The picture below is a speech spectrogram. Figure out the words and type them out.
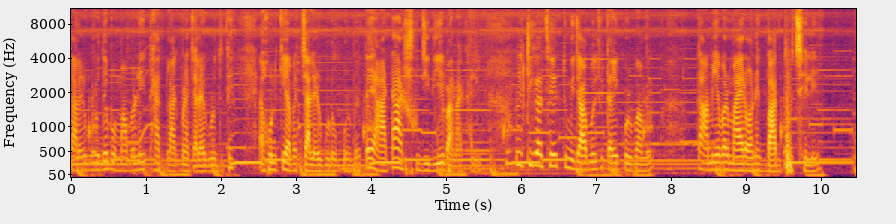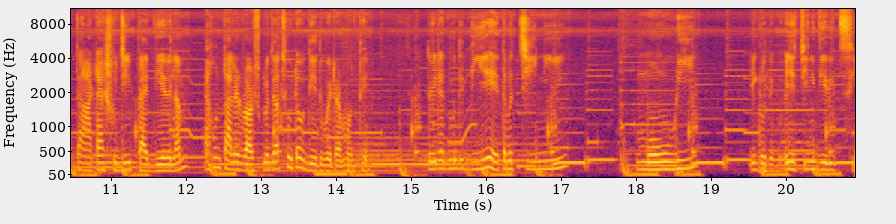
চালের গুঁড়ো দেবো? মা বলেই থাক, লাগবে না চালের গুঁড়ো দিতে। এখন কি আবার চালের গুঁড়ো করবে? তাই আটা আর সুজি দিয়ে বানা খালি। ঠিক আছে, তুমি যা বলছো তাই করব আমি। তা আমি আবার মায়ের অনেক বাধ্য ছেলে। তা আটা, সুজি প্রায় দিয়ে দিলাম। এখন তালের রসগুলো যাচ্ছে ওটাও দিয়ে দেবো এটার মধ্যে। তো এটার মধ্যে দিয়ে তারপর চিনি, মৌরি, এগুলো দেবো। এই যে চিনি দিয়ে দিচ্ছি।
